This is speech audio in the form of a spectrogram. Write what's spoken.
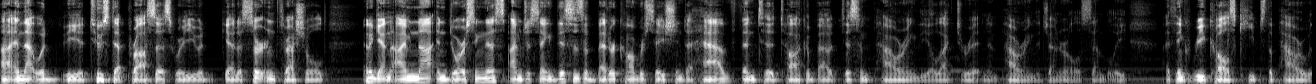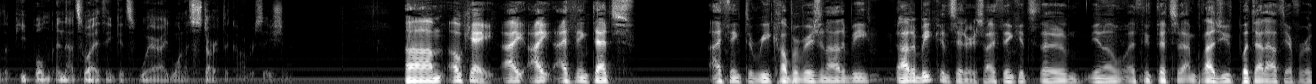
uh, and that would be a two-step process where you would get a certain threshold. And again, I'm not endorsing this. I'm just saying this is a better conversation to have than to talk about disempowering the electorate and empowering the General Assembly. I think recalls keeps the power with the people, and that's why I think it's where I'd want to start the conversation. Um, okay, I, I, I think that's I think the recall provision ought to be ought to be considered. So I think it's the you know I think that's I'm glad you've put that out there for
